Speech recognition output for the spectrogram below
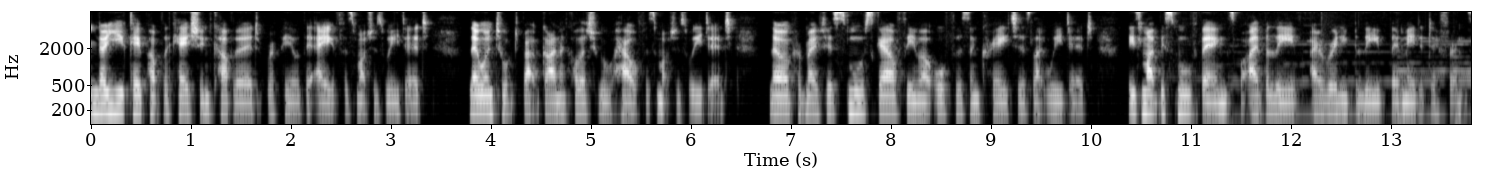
no UK publication covered repeal the eighth as much as we did. No one talked about gynecological health as much as we did. No one promoted small scale female authors and creators like we did. These might be small things, but I believe, I really believe they made a difference.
